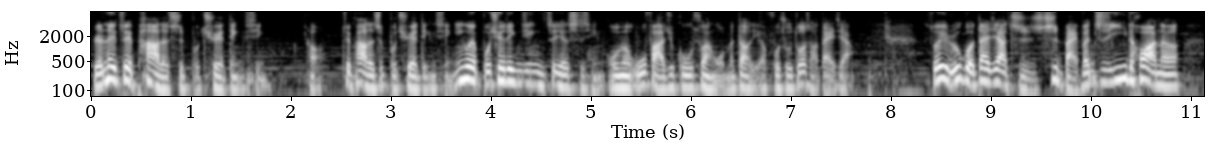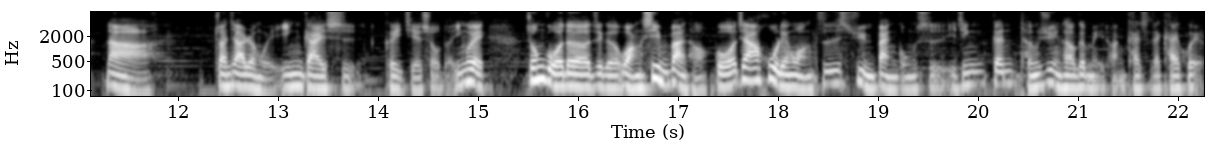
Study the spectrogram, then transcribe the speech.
人类最怕的是不确定性。哦，最怕的是不确定性，因为不确定性这些事情，我们无法去估算我们到底要付出多少代价。所以，如果代价只是百分之一的话呢，那专家认为应该是可以接受的。因为中国的这个网信办哈，国家互联网资讯办公室已经跟腾讯还有跟美团开始在开会了。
